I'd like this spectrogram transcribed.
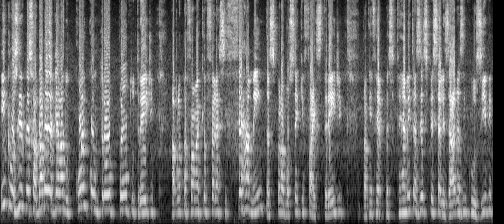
Inclusive, pessoal, dá uma olhadinha lá no coincontrol.trade, a plataforma que oferece ferramentas para você que faz trade, então, ferramentas especializadas, inclusive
